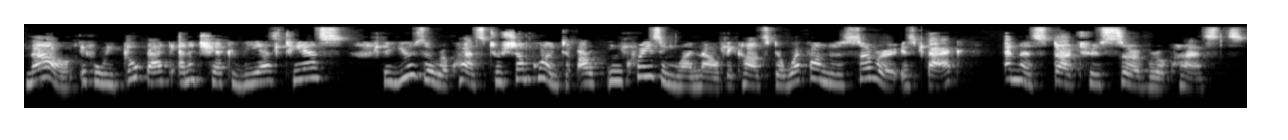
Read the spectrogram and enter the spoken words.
Now, if we go back and check VSTS, the user requests to SharePoint are increasing right now because the web server is back and start to serve requests.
